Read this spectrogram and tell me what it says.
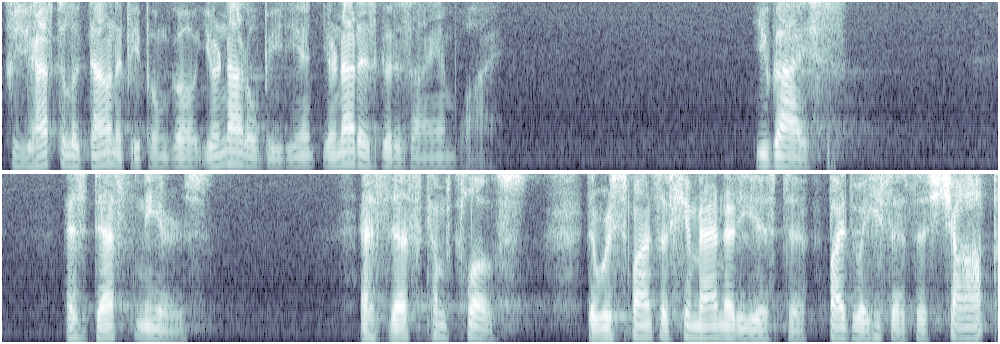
Because you have to look down at people and go, You're not obedient. You're not as good as I am. Why? You guys, as death nears, As death comes close, the response of humanity is to, by the way, he says this shop,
